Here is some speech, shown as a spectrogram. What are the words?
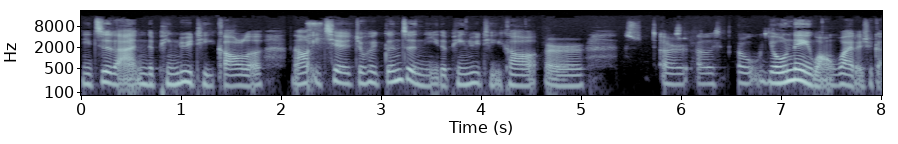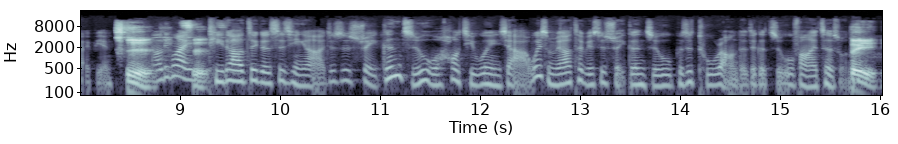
你自然你的频率提高了，然后一切就会跟着你的频率提高而而而而由内往外的去改变。是。然后另外提到这个事情啊，就是水跟植物，我好奇问一下，为什么要特别是水跟植物，不是土壤的这个植物放在厕所？对。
